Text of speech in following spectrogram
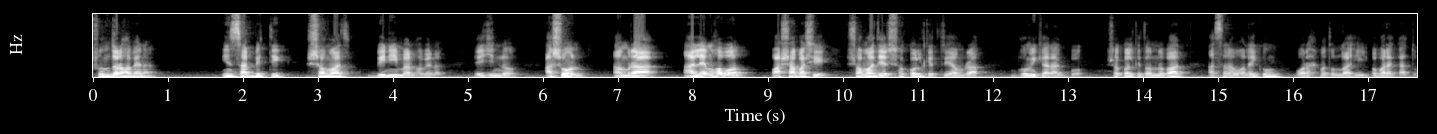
সুন্দর হবে না, ইনসাফ ভিত্তিক সমাজ বিনির্মাণ হবে না। এই জন্য আসুন, আমরা আলেম হব, পাশাপাশি সমাজের সকল ক্ষেত্রে আমরা ভূমিকা রাখব। সকলকে ধন্যবাদ। আসসালামু আলাইকুম ওরহমতুল্লাহি ওবরাকাতু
